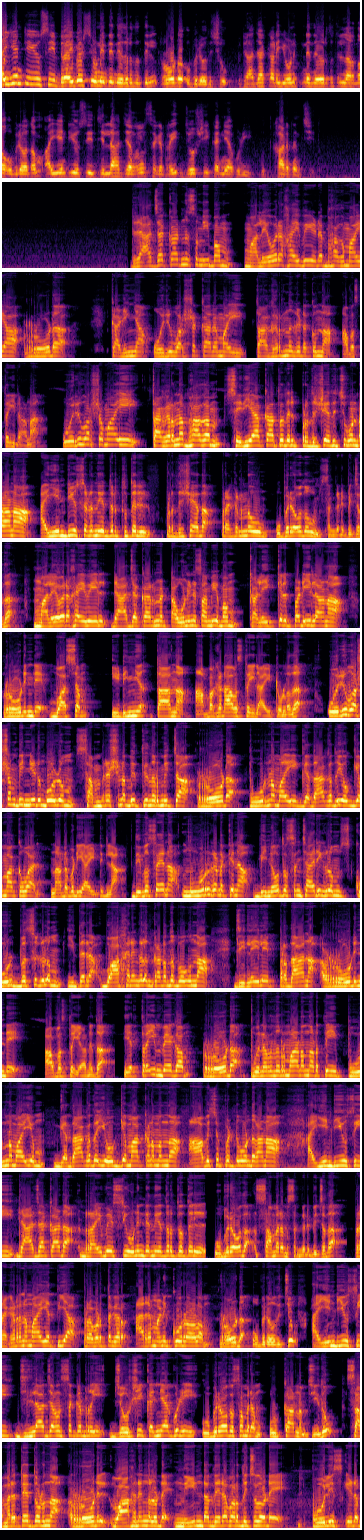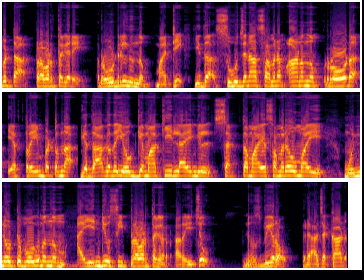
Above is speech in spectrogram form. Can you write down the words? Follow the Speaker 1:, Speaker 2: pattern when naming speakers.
Speaker 1: I N T U C drivers യൂണിയന്റെ നേതൃത്വത്തിൽ road ഉപരോധിച്ചു. രാജാക്കാട് യൂണിറ്റിന്റെ നേതൃത്വത്തിൽ നടന്ന ഉപരോധം I N T U C ജില്ലാ ജനറൽ സെക്രട്ടറി ജോഷി കന്യാകുഴി ഉദ്ഘാടനം ചെയ്തു.
Speaker 2: രാജാക്കാടിന് സമീപം മലയോര ഹൈവേയുടെ ഭാഗമായ റോഡ് കഴിഞ്ഞ ഒരു വർഷക്കാലമായി തകർന്നു കിടക്കുന്ന അവസ്ഥയിലാണ് ഒരു വർഷമായി തകർന്ന ഭാഗം ശരിയാക്കാത്തതിൽ പ്രതിഷേധിച്ചുകൊണ്ടാണ് ഐ എൻ ഡി യുസിയുടെ നേതൃത്വത്തിൽ പ്രതിഷേധ പ്രകടനവും ഉപരോധവും സംഘടിപ്പിച്ചത്. മലയോര ഹൈവേയിൽ രാജാക്കാരന് ടൗണിന് സമീപം കളിക്കൽപ്പടിയിലാണ് റോഡിന്റെ വശം ഇടിഞ്ഞ് താന്ന അപകടാവസ്ഥയിലായിട്ടുള്ളത്. ഒരു വർഷം പിന്നിടുമ്പോഴും സംരക്ഷണ ഭിത്തി നിർമ്മിച്ച റോഡ് പൂർണമായി ഗതാഗതയോഗ്യമാക്കുവാൻ നടപടിയായിട്ടില്ല. ദിവസേന നൂറുകണക്കിന് വിനോദസഞ്ചാരികളും സ്കൂൾ ബസ്സുകളും ഇതര വാഹനങ്ങളും കടന്നുപോകുന്ന ജില്ലയിലെ പ്രധാന റോഡിന്റെ അവസ്ഥയാണിത്. എത്രയും വേഗം റോഡ് പുനർനിർമ്മാണം നടത്തി പൂർണമായും ഗതാഗത യോഗ്യമാക്കണമെന്ന് ആവശ്യപ്പെട്ടുകൊണ്ടാണ് I N U C Rajakkad drivers യൂണിയന്റെ നേതൃത്വത്തിൽ ഉപരോധ സമരം സംഘടിപ്പിച്ചത്. പ്രകടനമായി എത്തിയ പ്രവർത്തകർ അരമണിക്കൂറോളം റോഡ് ഉപരോധിച്ചു. ഐ എൻ യു സി ജില്ലാ ജനറൽ സെക്രട്ടറി ജോഷി കന്യാകുഴി ഉപരോധ സമരം ഉദ്ഘാടനം ചെയ്തു. സമരത്തെ തുടർന്ന് റോഡിൽ വാഹനങ്ങളുടെ നീണ്ട നിര വർദ്ധിച്ചതോടെ പോലീസ് ഇടപെട്ട പ്രവർത്തകരെ റോഡിൽ നിന്നും മാറ്റി. ഇത് സൂചനാ സമരം ആണെന്നും റോഡ് എത്രയും പെട്ടെന്ന് ഗതാഗത യോഗ്യമാക്കിയില്ല എങ്കിൽ ശക്തമായ സമരവുമായി മുന്നോട്ടു പോകുമെന്നും ഐ പ്രവർത്തകർ അറിയിച്ചു. News bureau Rajakkad.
